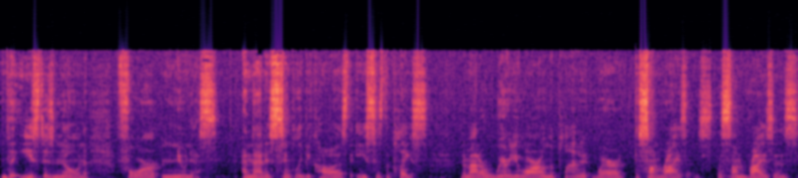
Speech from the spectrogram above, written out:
The East is known for newness, and that is simply because the East is the place, no matter where you are on the planet, where the sun rises. The sun rises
